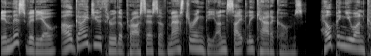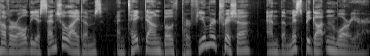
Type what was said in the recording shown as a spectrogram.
In this video, I'll guide you through the process of mastering the Unsightly Catacombs, helping you uncover all the essential items and take down both Perfumer Tricia and the Misbegotten Warrior.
